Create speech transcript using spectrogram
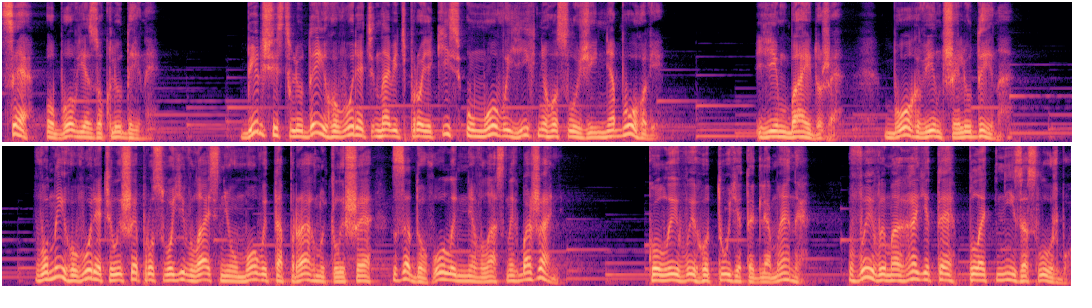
Це обов'язок людини. Більшість людей говорять навіть про якісь умови їхнього служіння Богові. Їм байдуже, Бог він чи людина. Вони говорять лише про свої власні умови та прагнуть лише задоволення власних бажань. Коли ви готуєте для мене, ви вимагаєте платні за службу.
